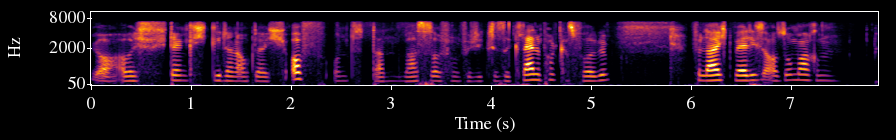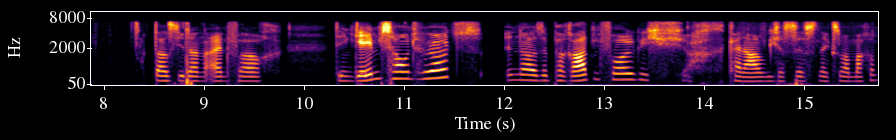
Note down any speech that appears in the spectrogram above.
ja, aber ich denke, ich gehe dann auch gleich off und dann war es auch schon für diese kleine Podcast-Folge. Vielleicht werde ich es auch so machen, dass ihr dann einfach den Game Sound hört in einer separaten Folge. Ich, ach, keine Ahnung, wie ich das das nächste Mal mache.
